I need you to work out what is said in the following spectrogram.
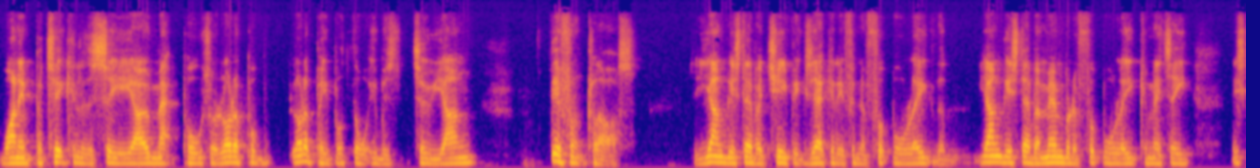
One in particular, the CEO, Matt Porter. A lot of a lot of people thought he was too young different class. The youngest ever chief executive in the Football League, the youngest ever member of the Football League committee. This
